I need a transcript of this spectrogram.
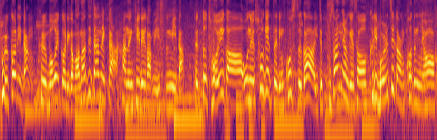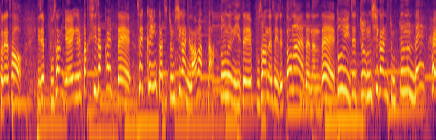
볼거리랑 그 먹을거리가 많아지지 않을까 하는 기대감이 있습니다. 또 저희가 오늘 소개드린 코스가 이제 부산역에서 그리 멀지가 않거든요. 그래서 이제 부산 여행을 딱 시작할 때 체크인까지 좀 시간이 남았다. 또는 이제 부산에서 이제 떠나야 되는데 또 이제 좀 시간이 좀 뜨는데 할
